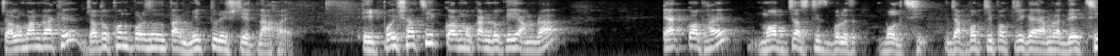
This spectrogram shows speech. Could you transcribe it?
চলমান রাখে, যতক্ষণ পর্যন্ত তার মৃত্যু নিশ্চিত না হয়। এই পৈশাচিক কর্মকাণ্ডকেই আমরা এক কথায় মব জাস্টিস বলে বলছি। যা পত্রিপত্রিকায় আমরা দেখছি,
